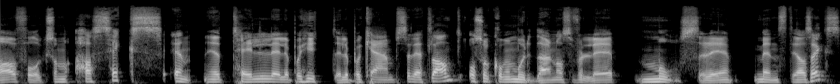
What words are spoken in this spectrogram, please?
av folk som har sex, enten i et telt eller på hytte eller på camps eller et eller annet, og så kommer morderen og selvfølgelig moser de mens de har sex.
